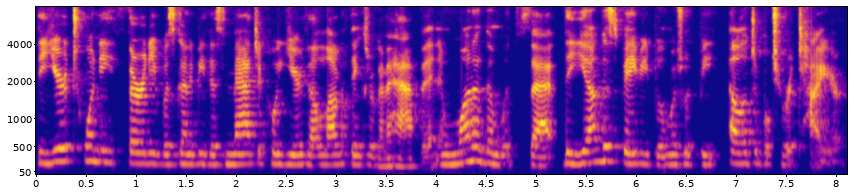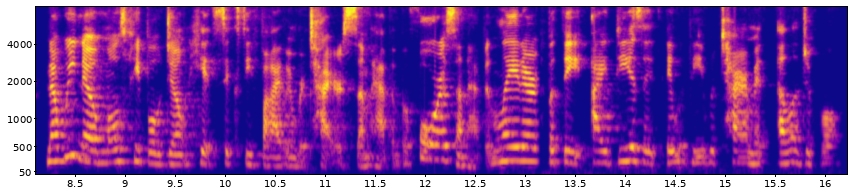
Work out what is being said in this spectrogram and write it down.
the year 2030 was going to be this magical year that a lot of things were going to happen. And one of them was that the youngest baby boomers would be eligible to retire. Now, we know most people don't hit 65 and retire. Some happen before, some happen later. But the idea is that they would be retirement eligible.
